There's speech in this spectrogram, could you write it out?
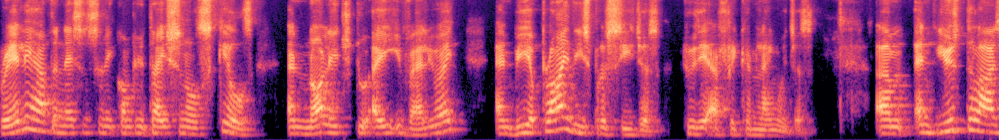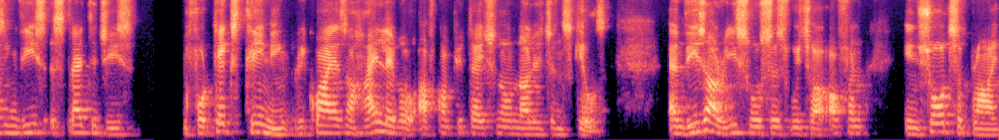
rarely have the necessary computational skills and knowledge to A, evaluate, and B, apply these procedures to the African languages. Um, and utilizing these strategies for text cleaning requires a high level of computational knowledge and skills. And these are resources which are often in short supply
